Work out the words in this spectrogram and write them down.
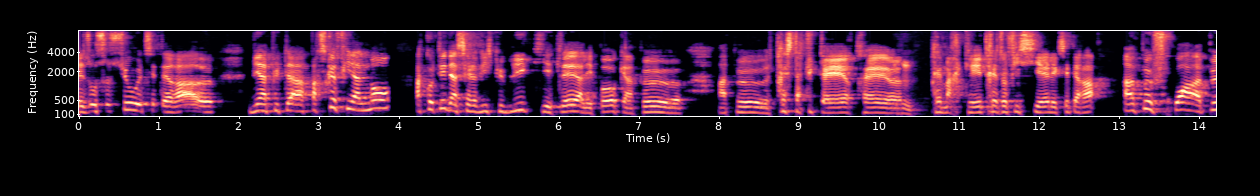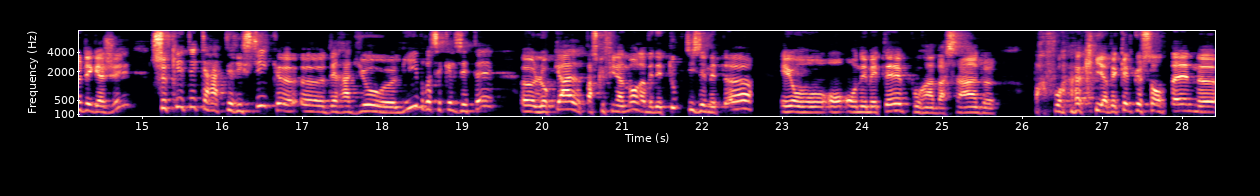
réseaux sociaux, etc., euh, bien plus tard. Parce que finalement, à côté d'un service public qui était à l'époque un peu un peu très statutaire, très mm-hmm. très marqué, très officiel, etc. Un peu froid, un peu dégagé. Ce qui était caractéristique des radios libres, c'est qu'elles étaient locales, parce que finalement on avait des tout petits émetteurs et on, on, on émettait pour un bassin de parfois qui avait quelques centaines euh,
